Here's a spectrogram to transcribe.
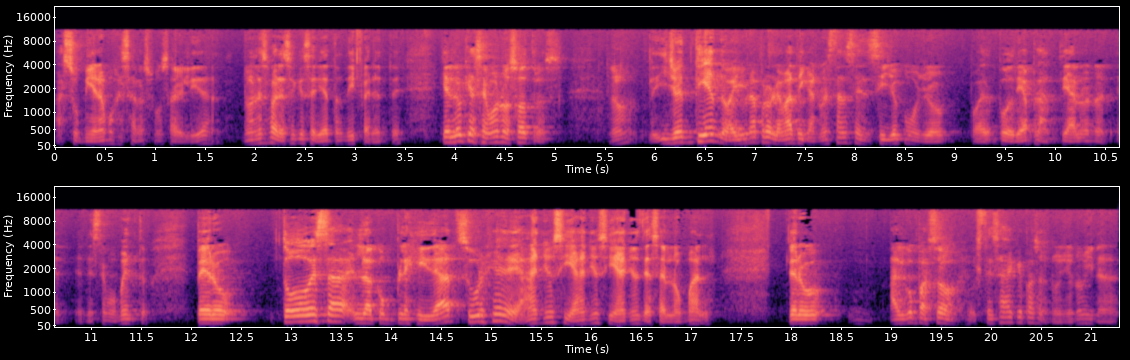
asumiéramos esa responsabilidad? ¿No les parece que sería tan diferente? ¿Qué es lo que hacemos nosotros? ¿no? Y yo entiendo, hay una problemática, no es tan sencillo como yo podría plantearlo en, este momento, pero toda esta, la complejidad surge de años y años y años de hacerlo mal. Pero algo pasó, ¿usted sabe qué pasó? No, yo no vi nada.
